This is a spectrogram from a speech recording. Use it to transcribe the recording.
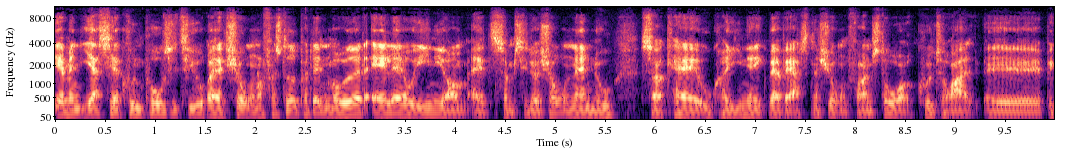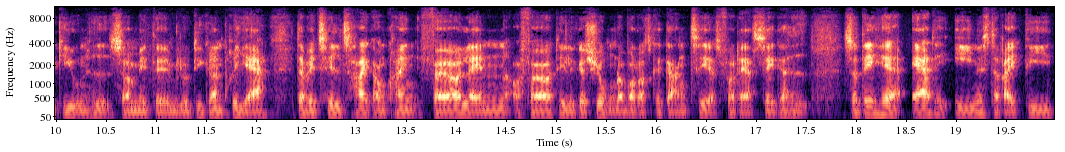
Jamen, jeg ser kun positive reaktioner, forstået på den måde, at alle er jo enige om, at som situationen er nu, så kan Ukraine ikke være værtsnation for en stor kulturel øh, begivenhed, som et øh, Melodi Grand Prix er, der vil tiltrække omkring 40 lande og 40 delegationer, hvor der skal garanteres for deres sikkerhed. Så det her er det eneste rigtige.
